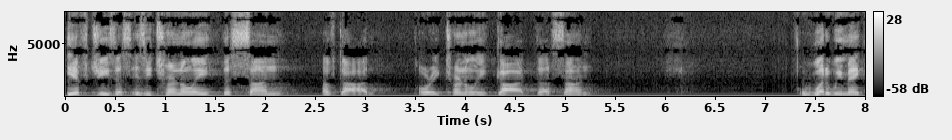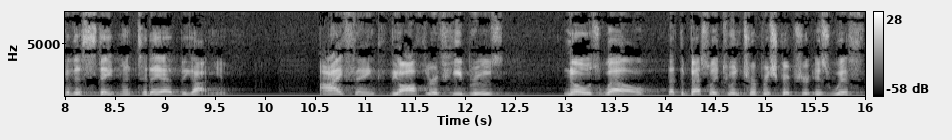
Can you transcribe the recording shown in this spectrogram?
If Jesus is eternally the Son of God, or eternally God the Son, what do we make of this statement, Today I've begotten you? I think the author of Hebrews knows well that the best way to interpret Scripture is with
